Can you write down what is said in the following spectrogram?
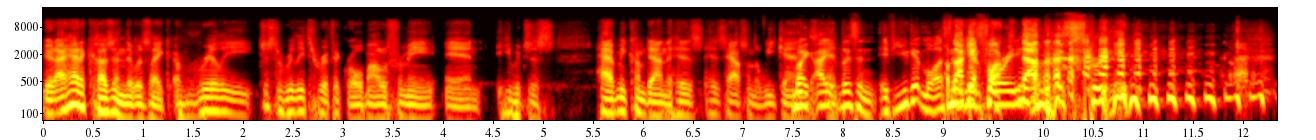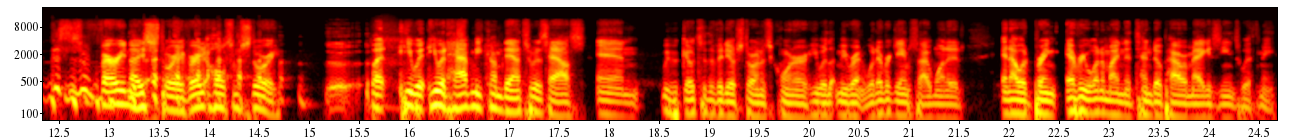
Dude, I had a cousin that was like a really, just a really terrific role model for me, and he would just have me come down to his his house on the weekend. Like I listen. If you get molested, I'm not getting fucked. story, No. I'm scream. this is a very nice story, a very wholesome story. But he would he would have me come down to his house, and we would go to the video store on his corner. He would let me rent whatever games I wanted, and I would bring every one of my Nintendo Power magazines with me.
